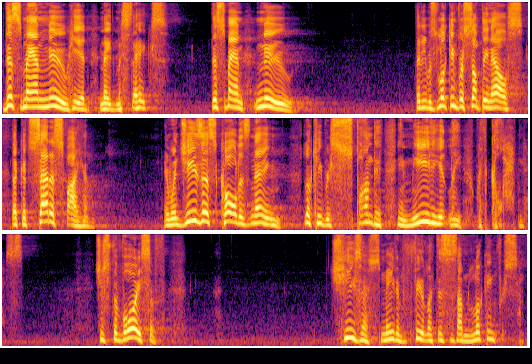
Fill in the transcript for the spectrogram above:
This man knew he had made mistakes. This man knew that he was looking for something else that could satisfy him. And when Jesus called his name, look, he responded immediately with gladness. Just the voice of Jesus made him feel like this is, I'm looking for something.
